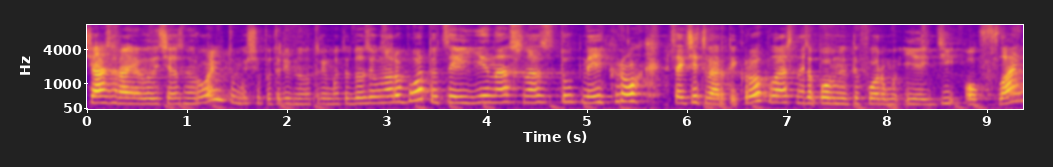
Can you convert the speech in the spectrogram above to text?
час грає величезну роль, тому що потрібно отримати дозвіл на роботу. Це і є наш наступний крок. Це четвертий крок, власне, заповнити форму EID офлайн.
